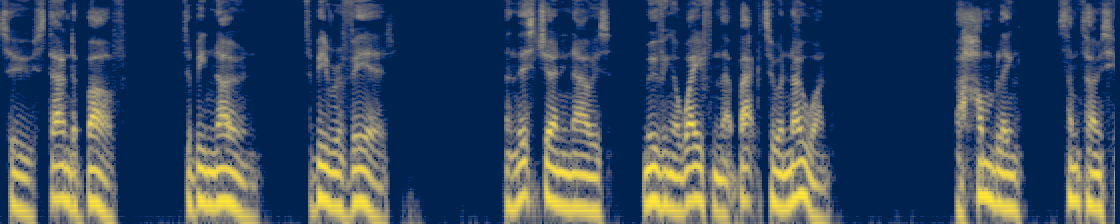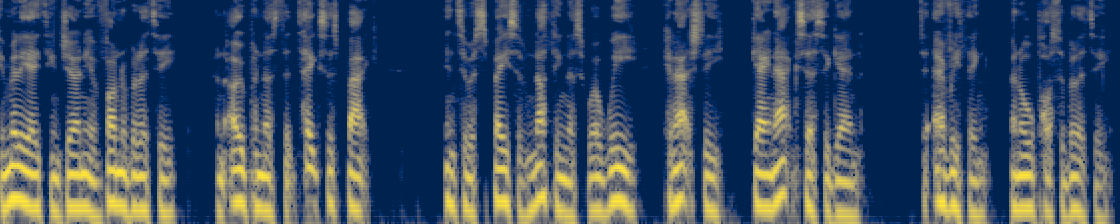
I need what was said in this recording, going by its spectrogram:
to stand above, to be known, to be revered. And this journey now is moving away from that back to a no one. A humbling, sometimes humiliating journey of vulnerability and openness that takes us back into a space of nothingness where we can actually gain access again to everything and all possibility.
